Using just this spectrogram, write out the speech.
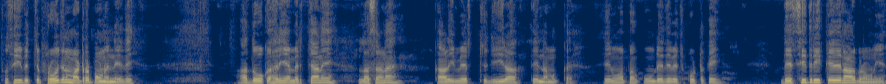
ਤੁਸੀਂ ਵਿੱਚ ਫਰੋਜ਼ਨ ਮਟਰ ਪਾਉਣੇ ਨੇ ਇਹਦੇ। ਆ ਦੋ ਕਹਰੀਆਂ ਮਿਰਚਾਂ ਨੇ, ਲਸਣ ਹੈ, ਕਾਲੀ ਮਿਰਚ, ਜੀਰਾ ਤੇ ਨਮਕ ਹੈ। ਇਹਨੂੰ ਆਪਾਂ ਕੁੰਡੇ ਦੇ ਵਿੱਚ ਕੁੱਟ ਕੇ ਦੇਸੀ ਤਰੀਕੇ ਦੇ ਨਾਲ ਬਣਾਉਣੀ ਹੈ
